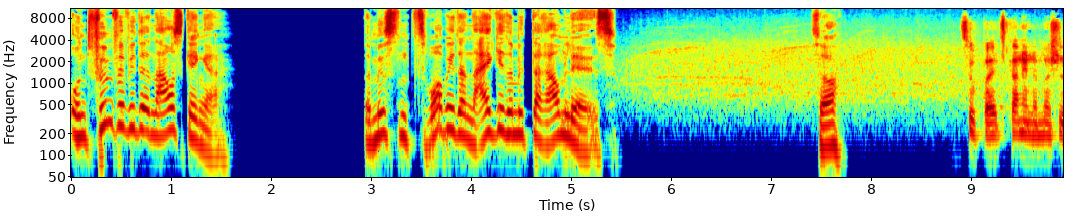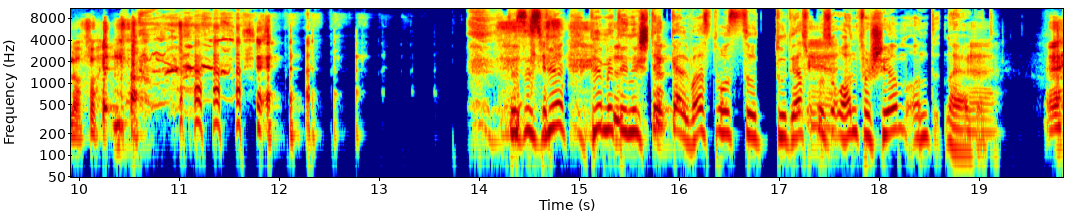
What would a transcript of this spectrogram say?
Und fünf wieder hinausgängen, dann müssen zwei wieder reingehen, damit der Raum leer ist. So. Super, jetzt kann ich nicht mehr schlafen. Das ist wie, wie mit den Steckerl, weißt du, so, du darfst bloß. Ohren verschirmen und naja, gut. Ja.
